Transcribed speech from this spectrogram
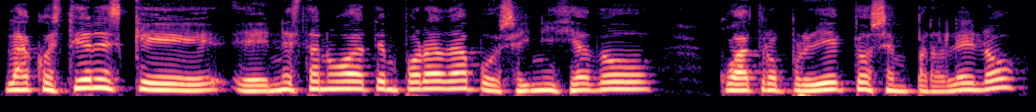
La cuestión es que en esta nueva temporada pues he iniciado cuatro proyectos en paralelo,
